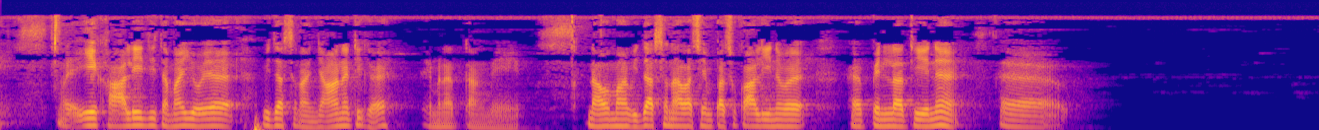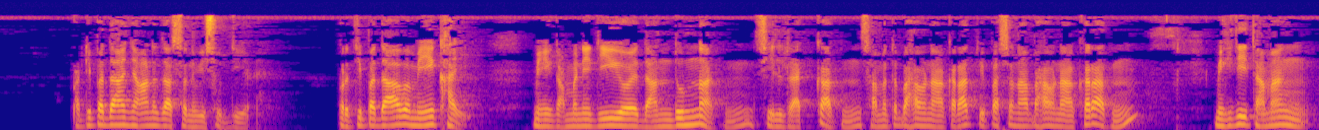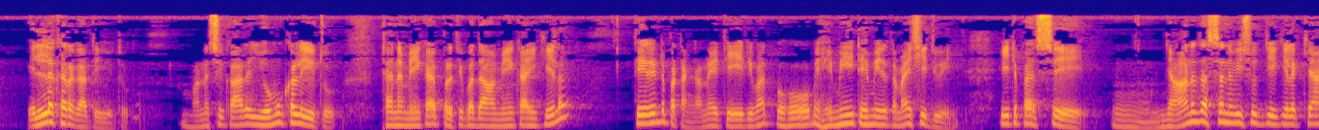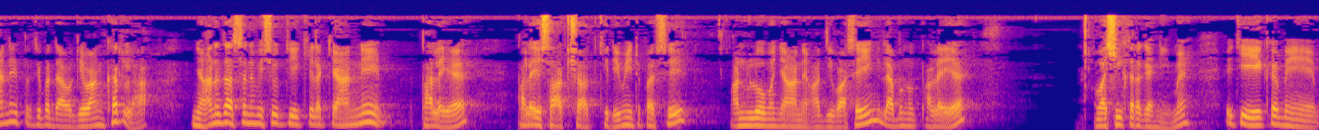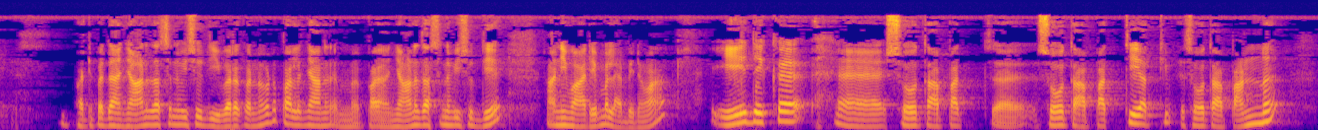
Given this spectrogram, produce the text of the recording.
ඒ කාලේදී තමයි ඔය විදර්ශනා ඥාන ටික එහෙම නැත්නම් මේ නවමා විදර්ශනා වශයෙන් පසු කාලීනව පෙන්ලා තියෙන පටිපදා ඥාන දර්ශන විසුද්ධිය ප්‍රතිපදාව මේකයි මේ ගමනේදී ඔය දන් දුන්නත් සිල් රැක්කත් සමත භාවනා කරත් විපස්සනා භාවනා කරත් මේකදී Taman එල්ල කරගත යුතු මානසිකාරය යොමු කළ යුතු තන මේකයි ප්‍රතිපදාව මේකයි කියලා තේරෙන්න පටන් ගන්නවා. ඒ තේරිමත් බොහෝම හිමීට හිමීට තමයි සිදුවෙන්නේ. ඊට පස්සේ ඥාන දර්ශන විසුද්ධිය කියලා කියන්නේ ප්‍රතිපදාව ගෙවම් කරලා ඥාන දර්ශන විසුද්ධිය කියලා කියන්නේ ඵලය ඵලය සාක්ෂාත් කිරීම ඊට පස්සේ අනුලෝම ඥාන ආදි වශයෙන් ලැබුණු ඵලය වශී කර ගැනීම. ඉතින් ඒක මේ පටිපදා ඥාන දර්ශන විසුද්ධිය ඉවර කරනකොට ඵල ඥාන ඥාන දර්ශන විසුද්ධිය අනිවාර්යයෙන්ම ලැබෙනවා. ඒ දෙක සෝතාපත් සෝතාපට්ටි සෝතාපන්න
